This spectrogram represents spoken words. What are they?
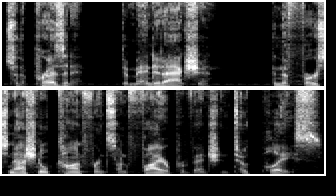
So the president demanded action, and the first national conference on fire prevention took place.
